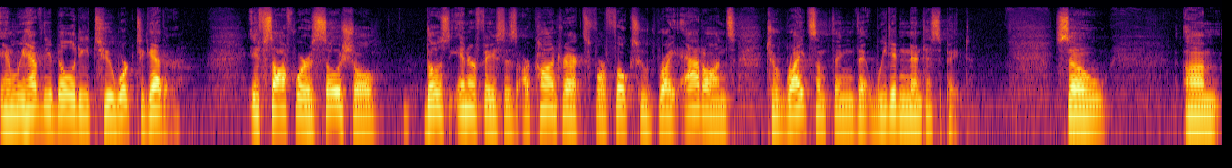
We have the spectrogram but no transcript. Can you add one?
And we have the ability to work together. If software is social, those interfaces are contracts for folks who write add-ons to write something that we didn't anticipate. So Um,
